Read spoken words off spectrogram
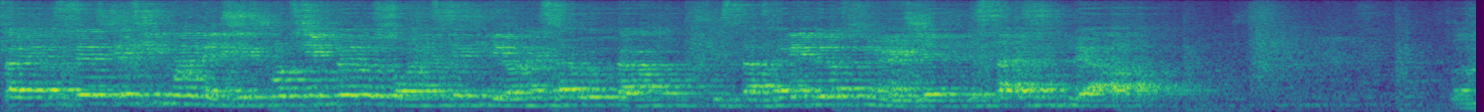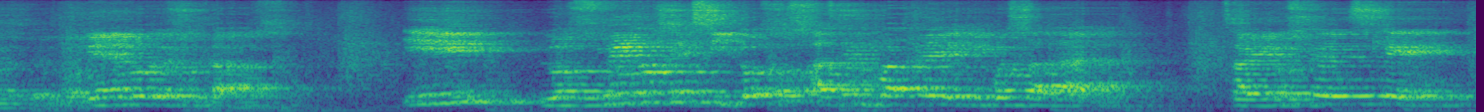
¿Saben ustedes que el 56% de los jóvenes que siguieron esa ruta, que están saliendo de las universidades, está desempleado? Entonces, pues, no tienen los resultados. Y los menos exitosos hacen parte del equipo estatal. ¿Sabían ustedes que,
